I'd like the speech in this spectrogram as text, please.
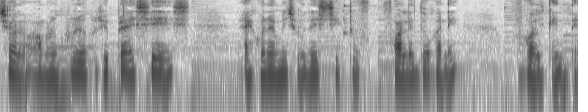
চলো, আমার ঘোরাঘুরি প্রায় শেষ। এখন আমি চলে এসেছি একটু ফলের দোকানে, ফল কিনতে।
